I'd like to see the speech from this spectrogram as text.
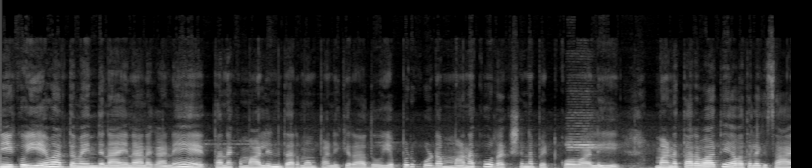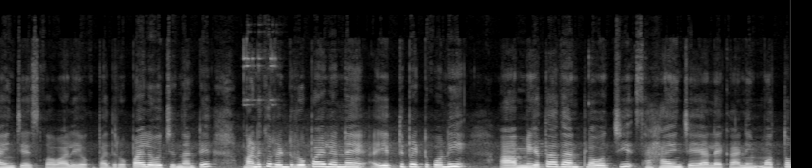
నీకు ఏమర్థమైంది నాయన అనగానే తనకు మాలిన ధర్మం పనికిరాదు. ఎప్పుడు కూడా మనకు రక్షణ పెట్టుకోవాలి. మన తర్వాతే అవతలకి సాయం చేసుకోవాలి. ఒక పది రూపాయలు వచ్చిందంటే మనకు రెండు రూపాయలన్నా ఎత్తి పెట్టుకొని ఆ మిగతా దాంట్లో వచ్చి సహాయం చేయాలి కానీ మొత్తం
